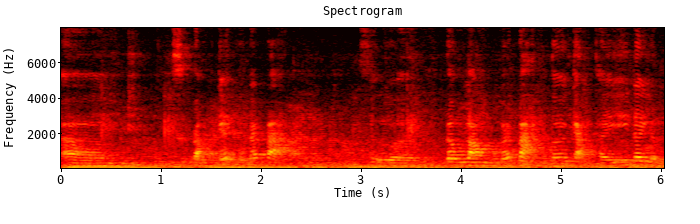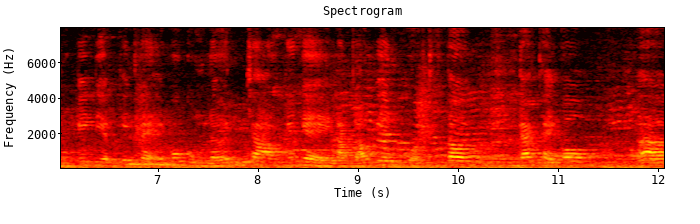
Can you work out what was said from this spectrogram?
à, sự đoàn kết của các bạn sự đồng lòng của các bạn tôi cảm thấy đây là một cái niềm khích lệ vô cùng lớn cho cái nghề làm giáo viên của chúng tôi. Các thầy cô à,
